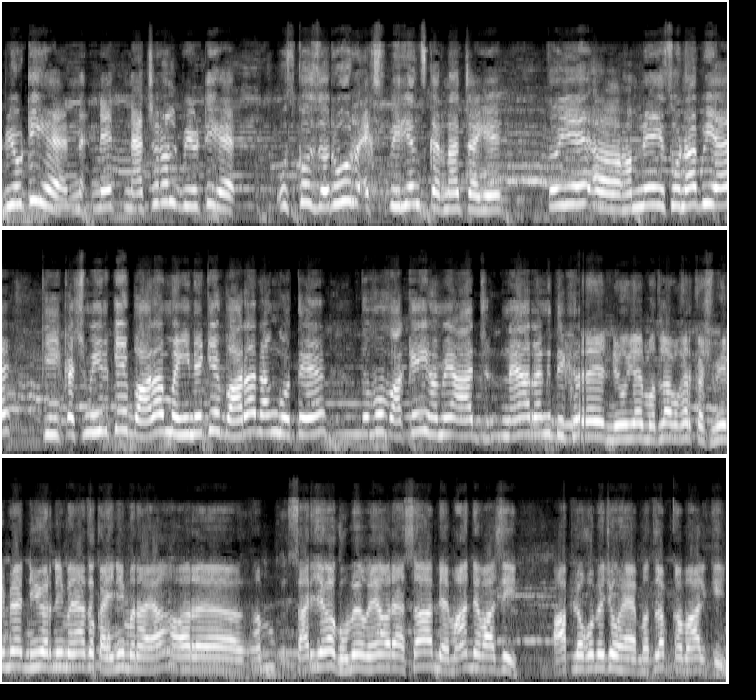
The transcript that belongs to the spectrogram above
ब्यूटी है नेचुरल ब्यूटी है, उसको ज़रूर एक्सपीरियंस करना चाहिए। तो ये हमने सुना भी है कि कश्मीर के 12 महीने के 12 रंग होते हैं तो वो वाकई हमें आज नया रंग दिख रहा है। न्यू ईयर मतलब अगर कश्मीर में न्यू ईयर नहीं मनाया तो कहीं नहीं मनाया और हम सारी जगह घूमे हुए हैं और ऐसा मेहमान नवाजी आप लोगों में जो है मतलब कमाल की।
